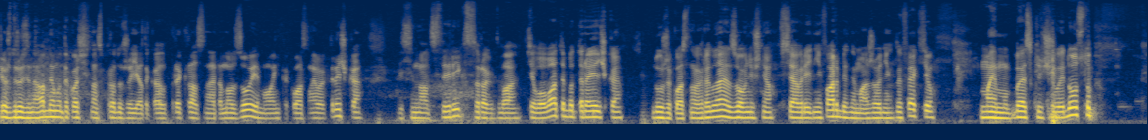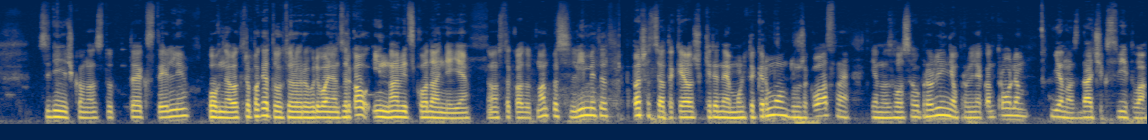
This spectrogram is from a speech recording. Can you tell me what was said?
Що ж, друзі, нагадуємо, також у нас в продажу є така прекрасна Renault Zoe, маленька класна електричка, 18 рік, 42 кВт батареєчка. Дуже класно виглядає зовнішньо, вся в рідній фарбі, немає жодних дефектів. Маємо безключовий доступ. Сидінечка у нас тут текстильні, повний електропакет, електрорегулювання дзеркал і навіть складання є. У нас така тут надпис Limited. Перше, це таке шкіряне мультикермо, дуже класне. Є у нас голосове управління, управління контролем. Є у нас датчик світла,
